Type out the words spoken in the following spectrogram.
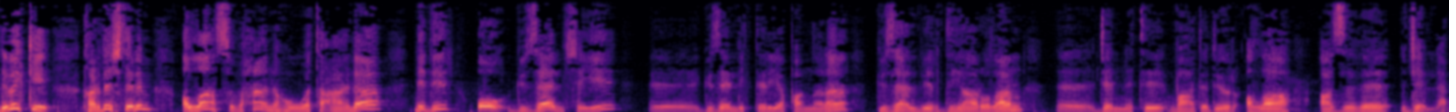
Demek ki kardeşlerim Allah subhanehu ve teala nedir? O güzel şeyi e, güzellikleri yapanlara güzel bir diyar olan e, cenneti vaat ediyor Allah Azze ve Celle.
